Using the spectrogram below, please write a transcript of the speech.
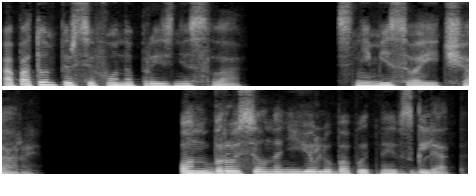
а потом Персифона произнесла «Сними свои чары». Он бросил на нее любопытный взгляд.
